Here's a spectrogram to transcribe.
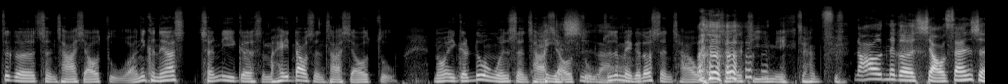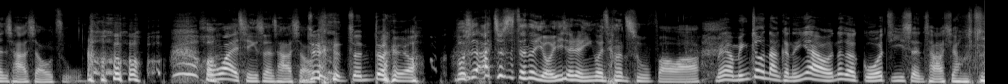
这个审查小组啊！你可能要成立一个什么黑道审查小组，然后一个论文审查小组，是就是每个都审查完才能提名这样子。然后那个小三审查小组，婚外情审查小组，这个很针对啊！不是啊，就是真的有一些人因为这样出包啊。没有，民众党可能要有那个国籍审查小组，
